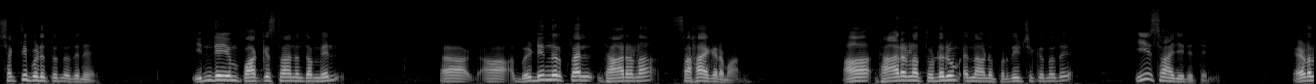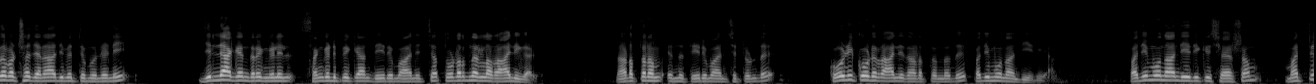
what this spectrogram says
ശക്തിപ്പെടുത്തുന്നതിന് ഇന്ത്യയും പാകിസ്ഥാനും തമ്മിൽ വെടിനിർത്തൽ ധാരണ സഹായകരമാണ്. ആ ധാരണ തുടരും എന്നാണ് പ്രതീക്ഷിക്കുന്നത്. ഈ സാഹചര്യത്തിൽ ഇടതുപക്ഷ ജനാധിപത്യ മുന്നണി ജില്ലാ കേന്ദ്രങ്ങളിൽ സംഘടിപ്പിക്കാൻ തീരുമാനിച്ച തുടർന്നുള്ള റാലികൾ നടത്തണം എന്ന് തീരുമാനിച്ചിട്ടുണ്ട്. കോഴിക്കോട് റാലി നടത്തുന്നത് പതിമൂന്നാം തീയതിയാണ്. പതിമൂന്നാം തീയതിക്ക് ശേഷം മറ്റ്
